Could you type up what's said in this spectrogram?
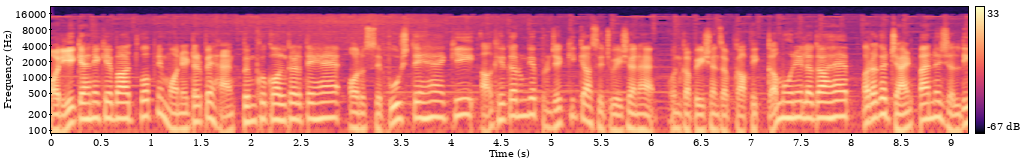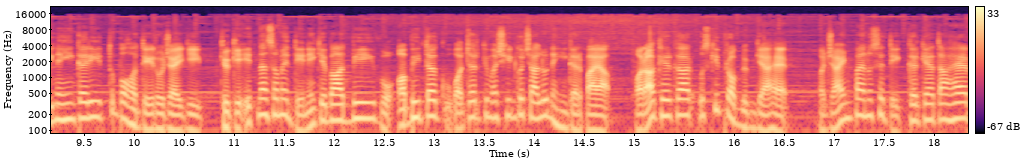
और ये कहने के बाद वो अपने मॉनिटर पे हैंक पिम को कॉल करते हैं और उससे पूछते हैं कि आखिरकार उनके प्रोजेक्ट की क्या सिचुएशन है। उनका पेशेंस अब काफ़ी कम होने लगा है और अगर जैंट पैन ने जल्दी नहीं करी तो बहुत देर हो जाएगी, क्योंकि इतना समय देने के बाद भी वो अभी तक वॉचर की मशीन को चालू नहीं कर पाया। और आखिरकार उसकी प्रॉब्लम क्या है? और जाइंट पैन उसे देखकर कहता है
